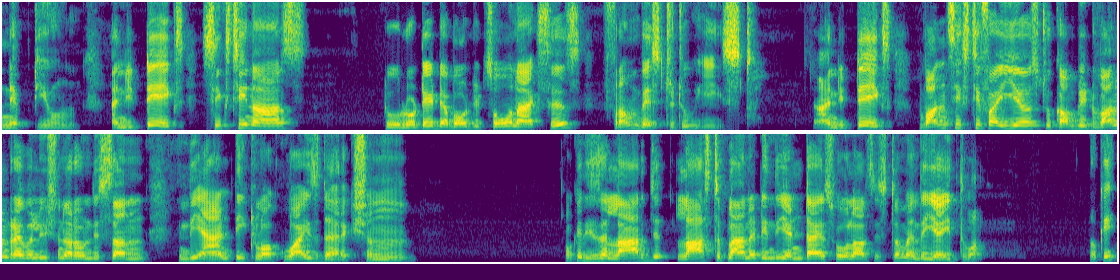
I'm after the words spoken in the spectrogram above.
neptune. And it takes 16 hours to rotate about its own axis from west to east. And it takes 165 years to complete one revolution around the sun in the anti-clockwise direction. Okay this is a large last planet in the entire solar system and the eighth one. Okay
